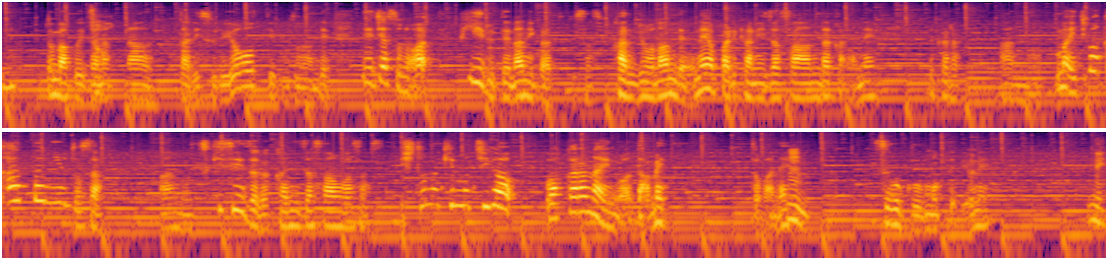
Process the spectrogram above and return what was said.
ね。うまくいかなくなったりするよっていうことなんで。で、じゃあその、あ、フィールって何かってさ、感情なんだよね。やっぱりカニ座さんだからね。だから、あの、まあ一番簡単に言うとさ、あの、月星座がカニ座さんはさ、人の気持ちがわからないのはダメとかね、すごく思ってるよね。ね。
